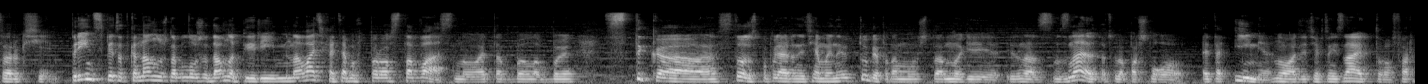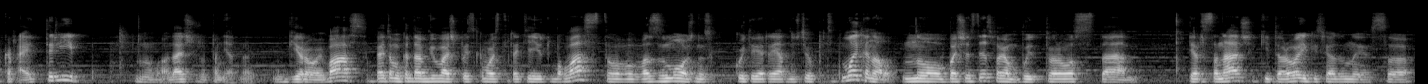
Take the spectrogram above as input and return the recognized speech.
47. В принципе, этот канал нужно было уже давно переименовать, хотя бы в просто вас, но это было бы стыка с тоже с популярной темой на ютубе, потому что многие из нас знают, откуда пошло это имя. Ну а для тех, кто не знает, то Far Cry 3 ну, а дальше уже понятно. Герой вас. Поэтому, когда вбиваешь в поисковой строке YouTube вас, то, возможно, с какой-то вероятностью выпустит мой канал, но в большинстве своем будет просто персонаж, какие-то ролики, связанные с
